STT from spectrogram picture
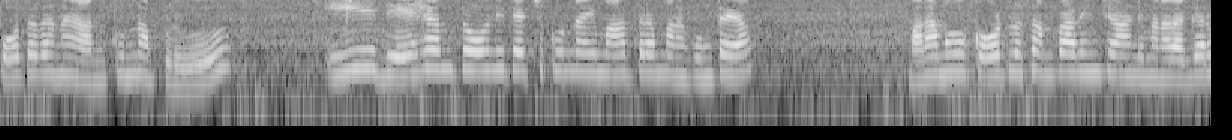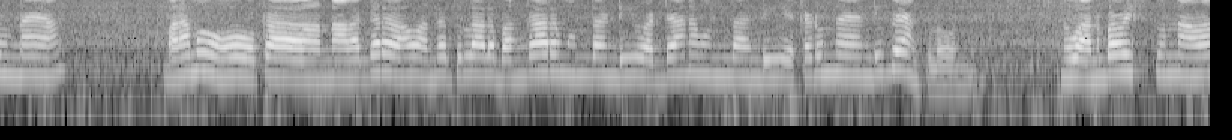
పోతుందని అనుకున్నప్పుడు ఈ దేహంతో తెచ్చుకున్నవి మాత్రం మనకు ఉంటాయా మనము కోట్లు సంపాదించామండి మన దగ్గర ఉన్నాయా? మనము ఒక నా దగ్గర వంద తులాల బంగారం ఉందండి వడ్డానం ఉందండి ఎక్కడున్నాయండి? బ్యాంకులో ఉన్నాయి. నువ్వు అనుభవిస్తున్నావా?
